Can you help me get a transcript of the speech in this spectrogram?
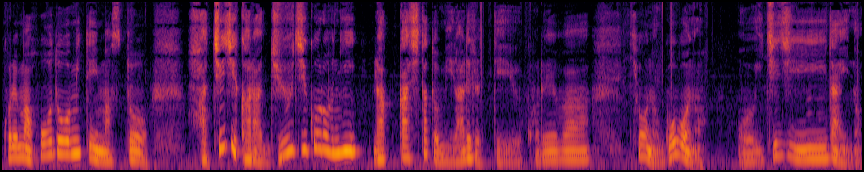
これまあ報道を見ていますと8時から10時頃に落下したと見られるっていうこれは今日の午後の1時台の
